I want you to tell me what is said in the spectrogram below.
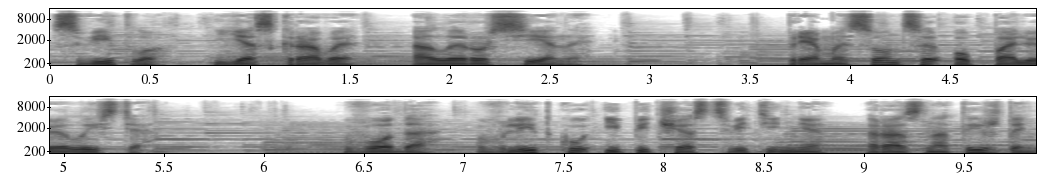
Світло яскраве, але розсіяне. Пряме сонце обпалює листя. Вода влітку і під час цвітіння раз на тиждень,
